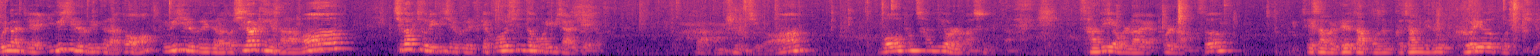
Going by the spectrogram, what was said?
우리가 이제 이미지를 그리더라도, 이미지를 그리더라도 시각형의 사람은 시각적으로 이미지를 그릴 때 훨씬 더 몰입이 잘 돼요. 자, 당신은 지금 높은 산 위에 올라갔습니다. 산 위에 올라, 올라가서 세상을 내려다보는 그 장면을 그려 보십시오.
